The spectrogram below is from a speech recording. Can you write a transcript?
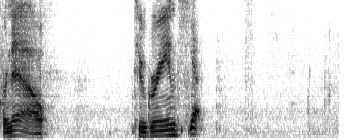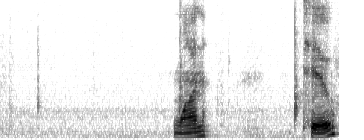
For now, two greens. Yep. One, two.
